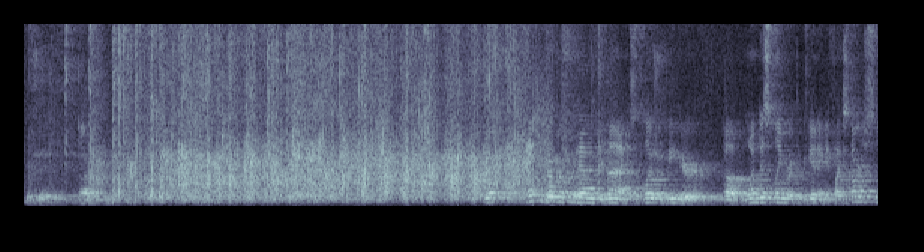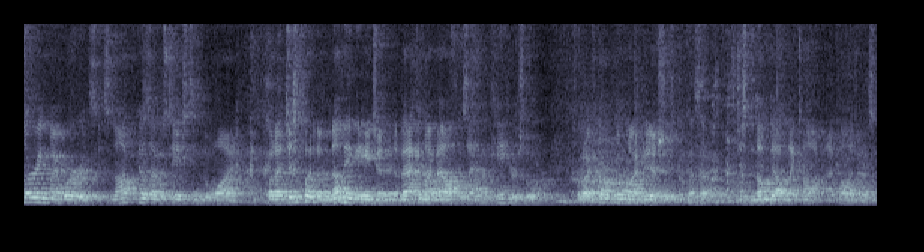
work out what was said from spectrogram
Appreciate it. All right. Thank you very much for having me back. It's a pleasure to be here. Uh, one disclaimer at the beginning. If I start slurring my words, it's not because I was tasting the wine, but I just put a numbing agent in the back of my mouth because I have a canker sore. So I can't going like this just because I've just numbed out my tongue. I apologize.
